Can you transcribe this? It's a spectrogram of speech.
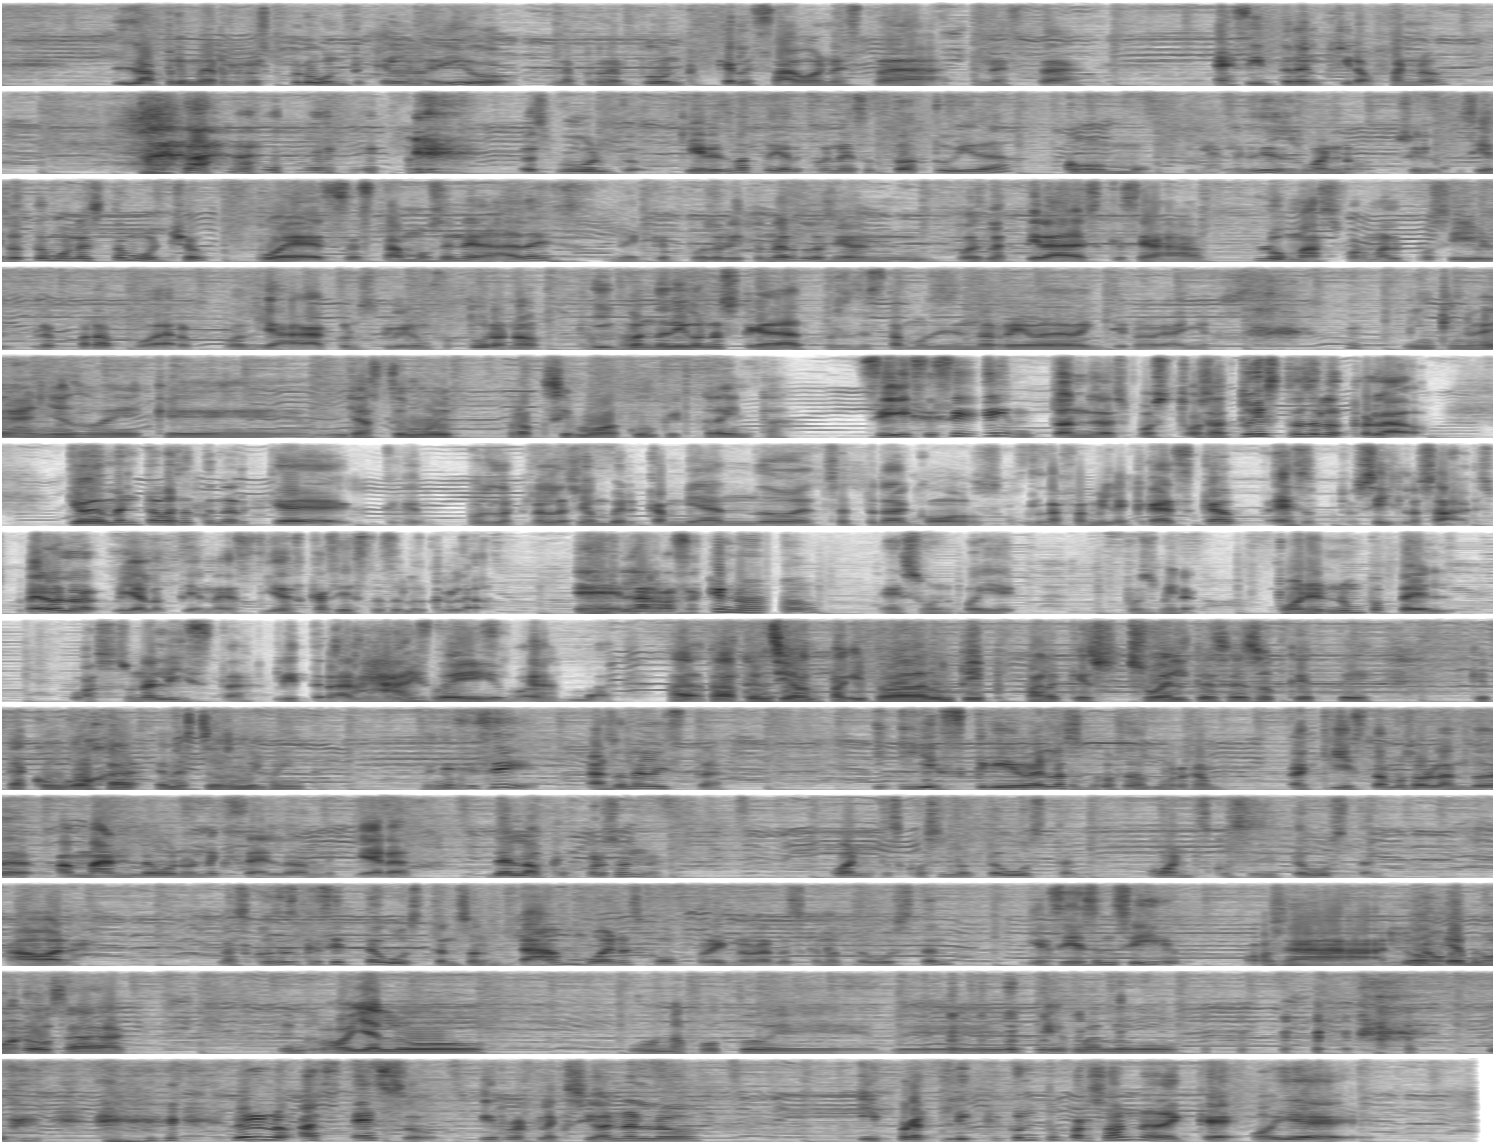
la primera pregunta que le digo, la primera pregunta que les hago en esta, en esta cita en el quirófano les pregunto, ¿quieres batallar con eso toda tu vida? ¿Cómo? Y ya les dices, bueno, si, si, eso te molesta mucho, pues estamos en edades de que pues ahorita una relación, pues la tirada es que sea lo más formal posible para poder pues ya construir un futuro, ¿no? Y cuando digo nuestra edad, pues estamos diciendo arriba de 29 años. 29 años, güey, que ya estoy muy próximo a cumplir 30. Sí, sí, sí. Entonces, pues, o sea, tú estás del otro lado que obviamente vas a tener que, pues la relación ver cambiando, etcétera, como la familia crezca, eso pues, sí lo sabes, pero ya lo tienes, ya casi estás del otro lado. Eh, la raza que no es un, oye, pues mira, ponen en un papel o haces una lista, literal. Ay, güey, atención, Paquito va a dar un tip para que sueltes eso que te, que te acongoja en este 2020. Sí, sí, sí, haz una lista y, escribe las cosas, por ejemplo aquí estamos hablando de a mano o en un Excel, donde quieras, de la otra persona. ¿Cuántas cosas no te gustan? ¿Cuántas cosas sí te gustan? Ahora, las cosas que sí te gustan son tan buenas como para ignorar las que no te gustan. Y así de sencillo. O sea, no, no, o sea, enróllalo con una foto de, de qué malo. no, no, no, haz eso y reflexiónalo y practica con tu persona de que, oye,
